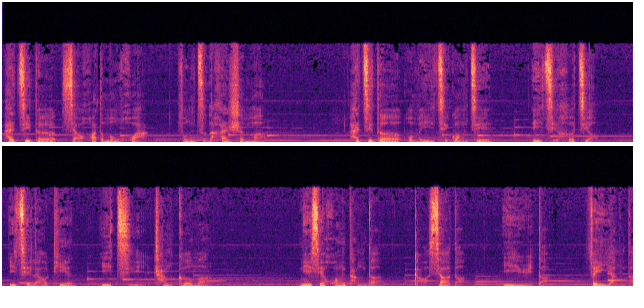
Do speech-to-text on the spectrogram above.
还记得小花的梦话，疯子的鼾声吗？还记得我们一起逛街，一起喝酒，一起聊天，一起唱歌吗？那些荒唐的、搞笑的、抑郁的、飞扬的、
